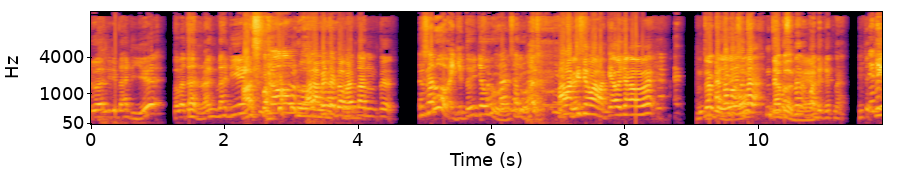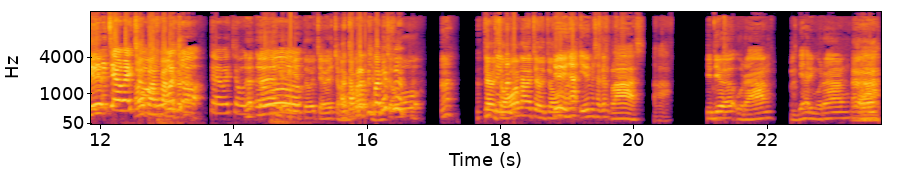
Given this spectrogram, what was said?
dua di belah dia babaturan orang di belah dia Astaga. Ya. Oh, tapi itu dua meter. teu. sarua kayak gitu jauh kan Sarua, Lalaki jeung lalaki oh jangan apa. Gitu. maksudnya double Maksudna date. pada deketna. Jadi gini cewek Oh, pas cowok, pada kena. cowok, cewek cowok eh gitu. eh, gitu gitu cewek cowok Ah, tapi berarti cewek pada cowok Cewek Itu cowok nah, cewek cowok. iya nya iya misalkan kelas nah di dia orang di dia hari orang Eh. nah,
